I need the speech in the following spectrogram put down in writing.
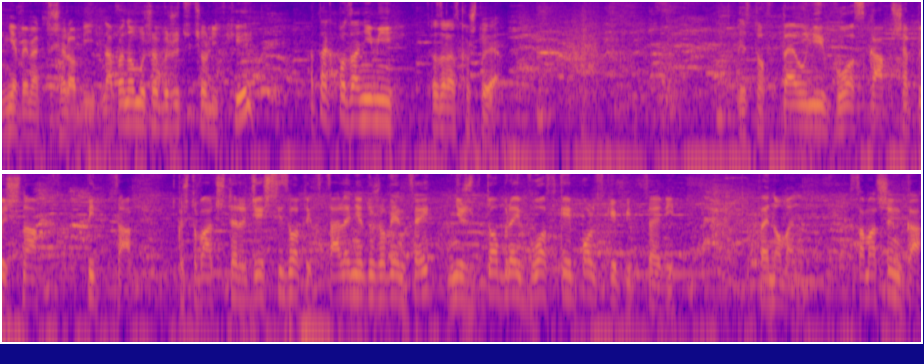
Nie wiem jak to się robi. Na pewno muszę wyrzucić oliwki, a tak poza nimi to zaraz kosztuje. Jest to w pełni włoska, przepyszna pizza. Kosztowała 40 zł, wcale nie dużo więcej niż w dobrej włoskiej, polskiej pizzerii. Fenomen. Sama szynka.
